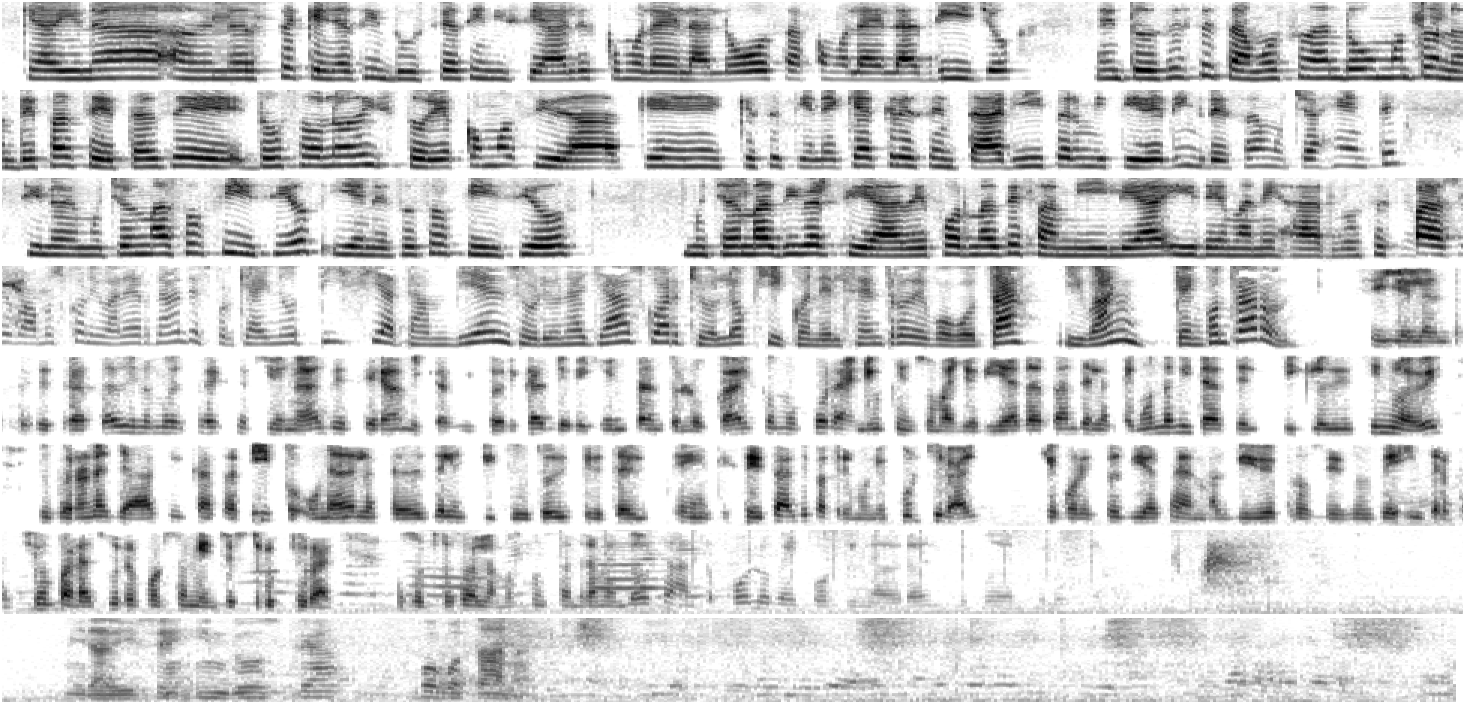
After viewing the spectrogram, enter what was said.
que hay una, unas pequeñas industrias iniciales como la de la loza, como la de ladrillo. Entonces te estamos dando un montón de facetas de no solo de historia como ciudad que, que se tiene que acrecentar y permitir el ingreso de mucha gente, sino de muchos más oficios y en esos oficios mucha más diversidad de formas de familia y de manejar los espacios. Vamos con Iván Hernández porque hay noticia también sobre un hallazgo arqueológico en el centro de Bogotá. Iván, ¿qué encontraron? Sí, pues se trata de una muestra excepcional de cerámicas históricas de origen tanto local como foráneo, que en su mayoría datan de la segunda mitad del siglo XIX y fueron halladas en Casatito, una de las sedes del Instituto Distrital, Distrital de Patrimonio Cultural, que por estos días además vive procesos de intervención para su reforzamiento estructural. Nosotros hablamos con Sandra Mendoza, antropóloga y coordinadora del grupo de arqueología. Mira, dice industria bogotana.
